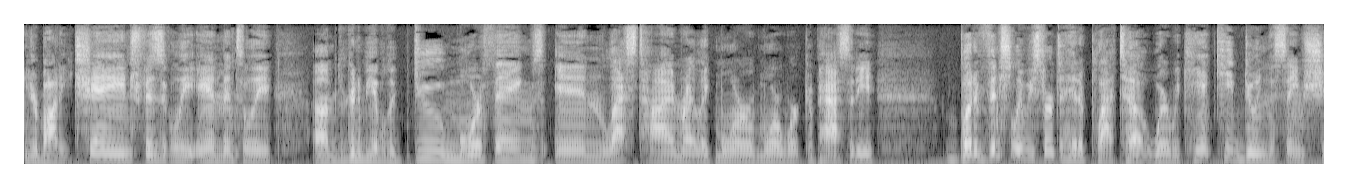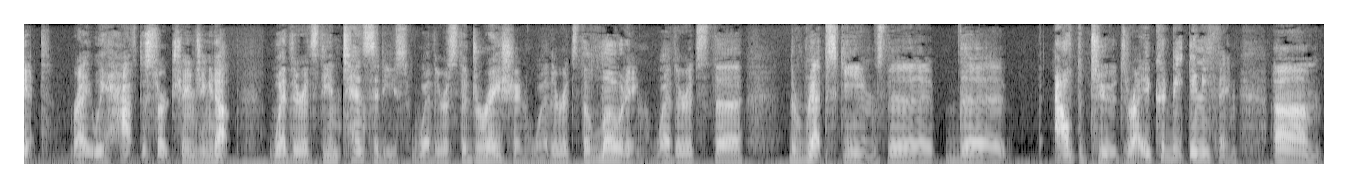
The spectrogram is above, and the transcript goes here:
your body change physically and mentally. Um, you're going to be able to do more things in less time, right? Like more, more work capacity. But eventually we start to hit a plateau where we can't keep doing the same shit, right? We have to start changing it up whether it's the intensities, whether it's the duration, whether it's the loading, whether it's the the rep schemes, the the altitudes, right? It could be anything. Um,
